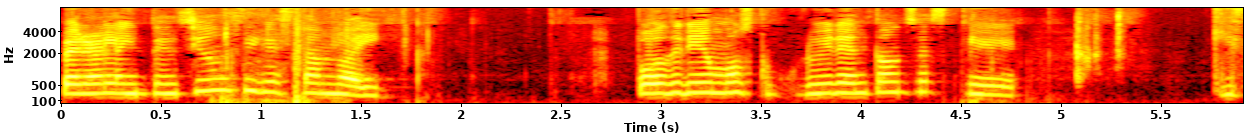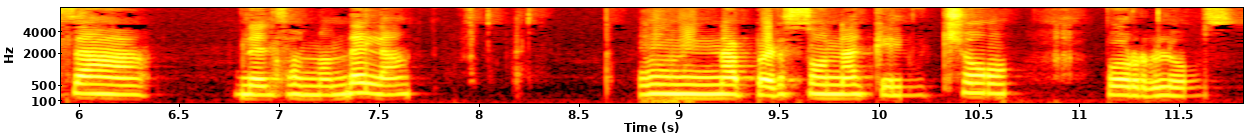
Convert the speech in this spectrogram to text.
Pero la intención sigue estando ahí. Podríamos concluir entonces que quizá Nelson Mandela, una persona que luchó por los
